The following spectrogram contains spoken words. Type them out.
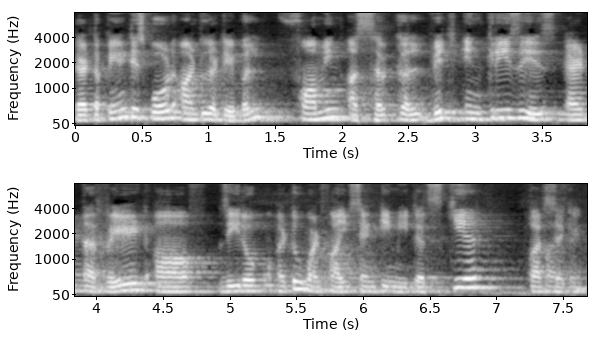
that the paint is poured onto the table, forming a circle which increases at the rate of 0, uh, 2.5 centimeters square per second.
